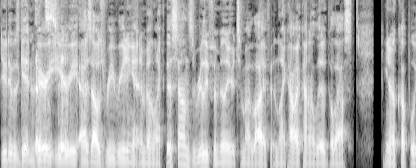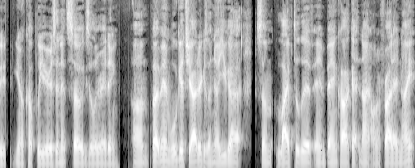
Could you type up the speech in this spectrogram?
dude, it was getting very That's eerie as I was rereading it, and I'm being like, this sounds really familiar to my life and like how I kind of lived the last, you know, couple, you know, couple years, and it's so exhilarating. Um, but man, we'll get you out of here because I know you got some life to live in Bangkok at night on a Friday night.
